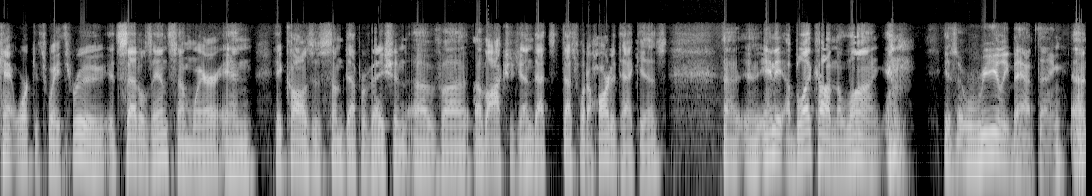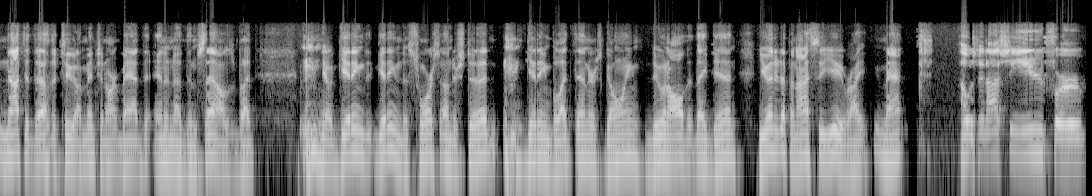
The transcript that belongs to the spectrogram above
can't work its way through. It settles in somewhere and it causes some deprivation of uh, of oxygen. That's that's what a heart attack is. Uh, and any a blood clot in the lung. is a really bad thing. Uh, not that the other two I mentioned aren't bad in and of themselves, but you know, getting getting the source understood, getting blood thinners going, doing all that they did. You ended up in ICU, right, Matt? I was in ICU for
